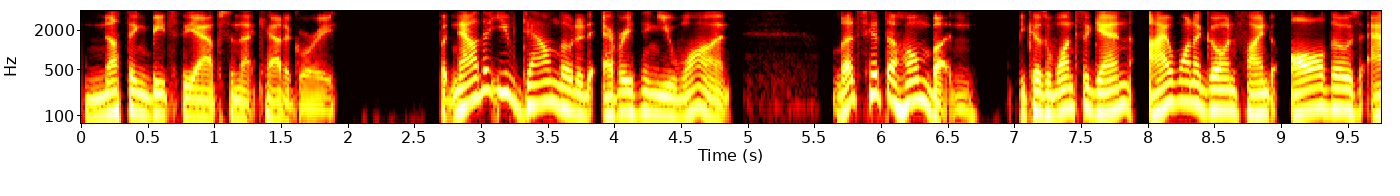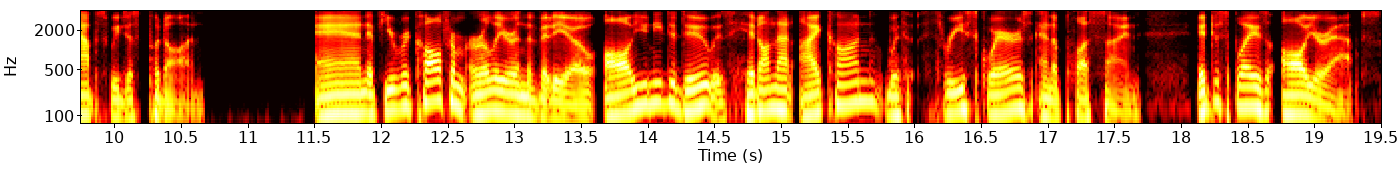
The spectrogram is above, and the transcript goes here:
nothing beats the apps in that category. But now that you've downloaded everything you want, let's hit the home button, because once again, I want to go and find all those apps we just put on. And if you recall from earlier in the video, all you need to do is hit on that icon with three squares and a plus sign. It displays all your apps.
